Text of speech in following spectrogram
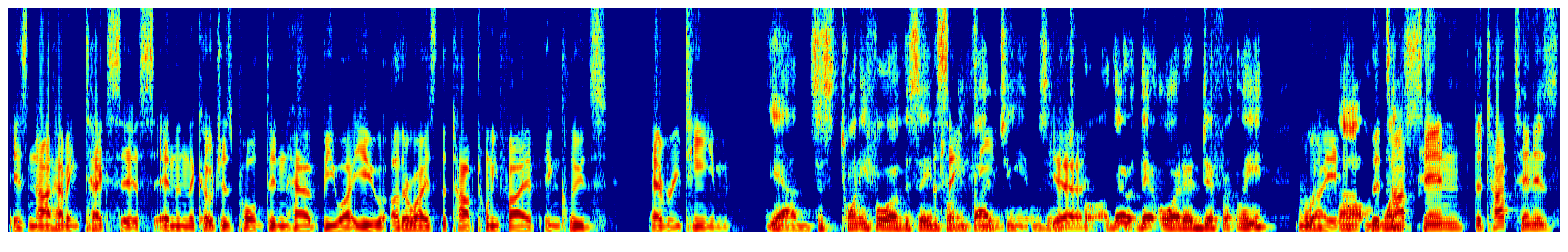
is not having Texas and then the coaches poll didn't have BYU otherwise the top 25 includes every team yeah, just 24 of the same The same 25 team. teams in Yeah. each poll. They're, they're ordered differently. right Um, the top 10 the top 10 is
